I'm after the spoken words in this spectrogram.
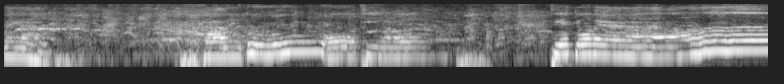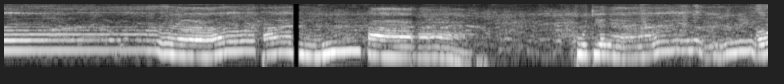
mea tantu o à tham cho về tham ta. Khu chia nhà nhân ô.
